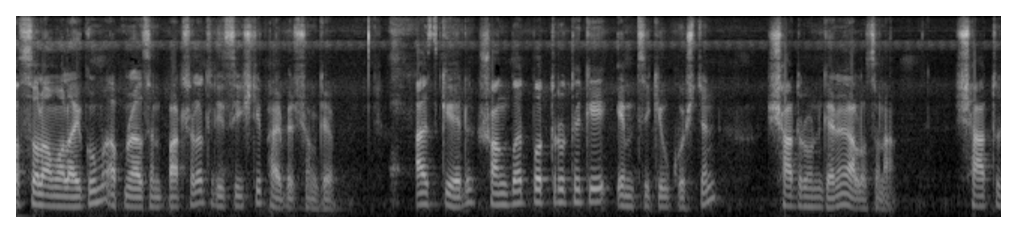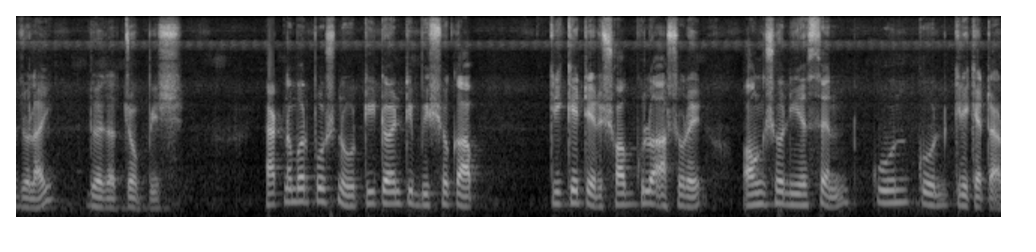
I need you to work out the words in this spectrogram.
আসসালামু আলাইকুম আপনারা আছেন পাঠশালা থ্রি সিক্সটি ফাইভের সঙ্গে। আজকের সংবাদপত্র থেকে এমসিকিউ কোশ্চেন, সাধারণ জ্ঞানের আলোচনা, সাত জুলাই দু এক নম্বর প্রশ্ন, টি টোয়েন্টি বিশ্বকাপ ক্রিকেটের সবগুলো আসরে অংশ নিয়েছেন কোন কোন ক্রিকেটার?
